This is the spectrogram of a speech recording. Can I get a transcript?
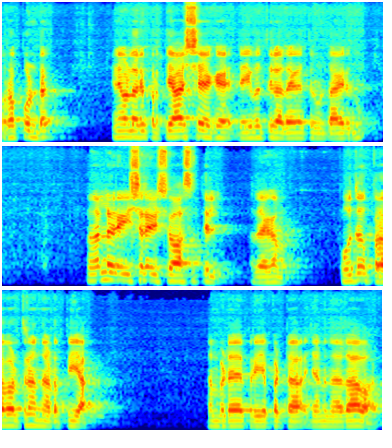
ഉറപ്പുണ്ട്. ഇങ്ങനെയുള്ള ഒരു പ്രത്യാശയൊക്കെ ദൈവത്തിൽ അദ്ദേഹത്തിനുണ്ടായിരുന്നു നല്ലൊരു ഈശ്വര വിശ്വാസത്തിൽ അദ്ദേഹം പൊതുപ്രവർത്തനം നടത്തിയ നമ്മുടെ പ്രിയപ്പെട്ട ജനനേതാവാണ്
